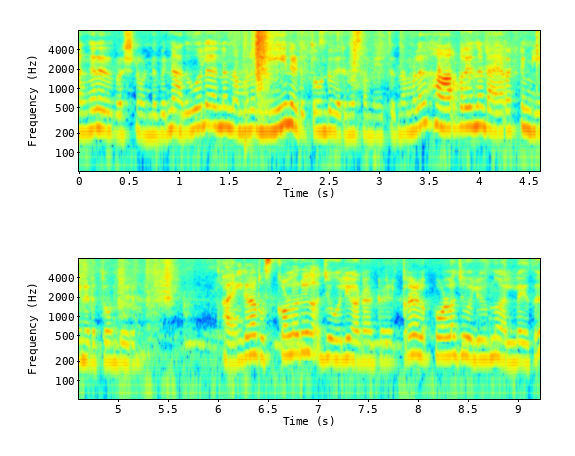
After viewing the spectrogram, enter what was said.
അങ്ങനെ ഒരു പ്രശ്നമുണ്ട്. പിന്നെ അതുപോലെ തന്നെ നമ്മൾ മീൻ എടുത്തുകൊണ്ട് വരുന്ന സമയത്ത് നമ്മൾ ഹാർബറിൽ നിന്ന് ഡയറക്റ്റ് മീൻ എടുത്തുകൊണ്ട് വരും. ഭയങ്കര റിസ്ക് ഉള്ളൊരു ജോലിയാണ് കേട്ടോ. എത്ര എളുപ്പമുള്ള ജോലിയൊന്നും അല്ല ഇത്.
